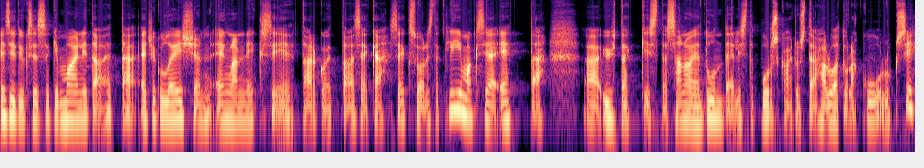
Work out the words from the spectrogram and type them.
esityksessäkin mainitaan, että ejaculation englanniksi tarkoittaa sekä seksuaalista kliimaksia että yhtäkkistä sanojen tunteellista purskahdusta ja halua tulla kuulluksi.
